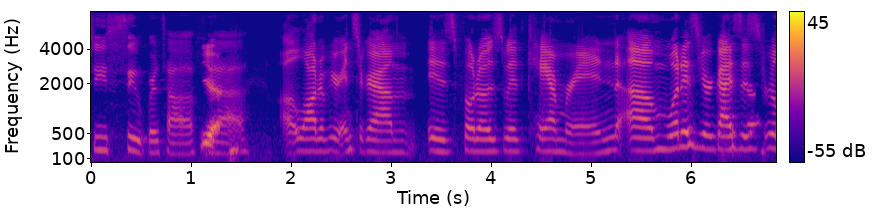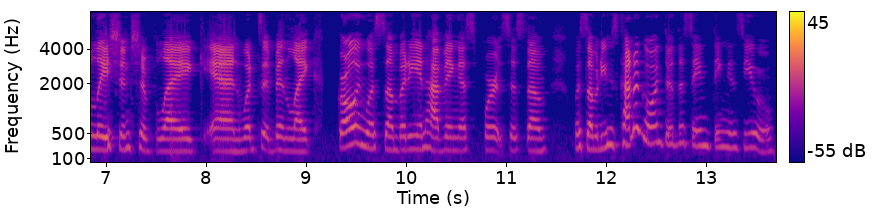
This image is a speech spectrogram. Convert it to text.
she's super tough yeah. yeah a lot of your Instagram is photos with Cameron. Um, what is your guys' relationship like, and what's it been like growing with somebody and having a support system with somebody who's kind of going through the same thing as you?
